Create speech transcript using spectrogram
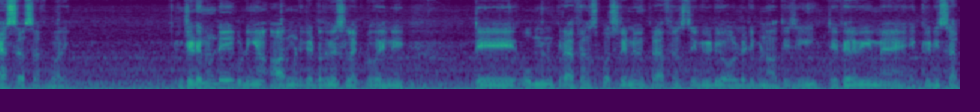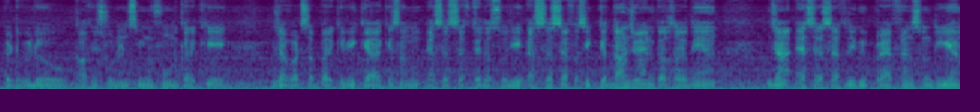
ਐਸਐਸਐਫ ਬਾਰੇ। ਜਿਹੜੇ ਮੁੰਡੇ ਕੁੜੀਆਂ ਆਰਮਡ ਕੈਡਰ ਦੇ ਵਿੱਚ ਸਿਲੈਕਟ ਹੋਏ ਨੇ, ਤੇ ਉਹ ਮੈਨੂੰ ਪ੍ਰੈਫਰੈਂਸ ਪੁੱਛ ਰਹੇ ਨੇ, ਮੈਂ ਪ੍ਰੈਫਰੈਂਸ ਦੀ ਵੀਡੀਓ ਆਲਰੇਡੀ ਬਣਾਤੀ ਸੀਗੀ, ਤੇ ਫਿਰ ਵੀ ਮੈਂ ਇੱਕ ਜਿਹੜੀ ਸੈਪਰੇਟ ਵੀਡੀਓ ਕਾਫੀ ਸਟੂਡੈਂਟਸ ਮੈਨੂੰ ਫੋਨ ਕਰਕੇ ਜਾਂ WhatsApp ਕਰਕੇ ਵੀ ਕਿਹਾ ਕਿ ਸਾਨੂੰ SSF ਤੇ ਦੱਸੋ ਜੀ। SSF ਅਸੀਂ ਕਿੱਦਾਂ ਜੁਆਇਨ ਕਰ ਸਕਦੇ ਹਾਂ? ਜਾਂ SSF ਦੀ ਕੋਈ ਪ੍ਰੈਫਰੈਂਸ ਹੁੰਦੀ ਆ?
